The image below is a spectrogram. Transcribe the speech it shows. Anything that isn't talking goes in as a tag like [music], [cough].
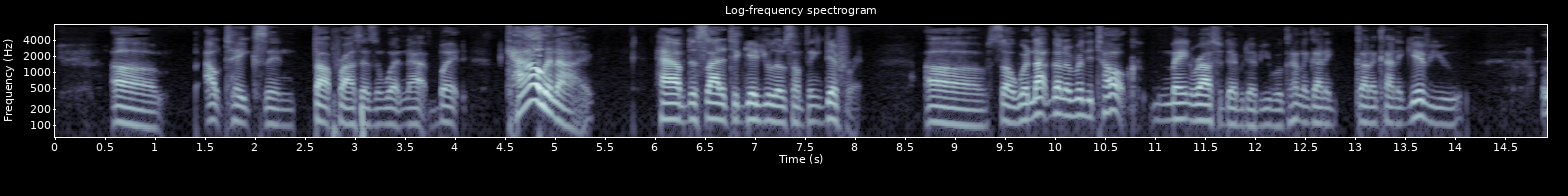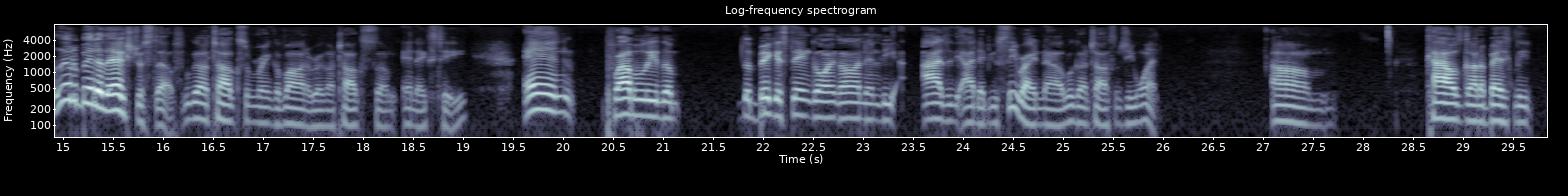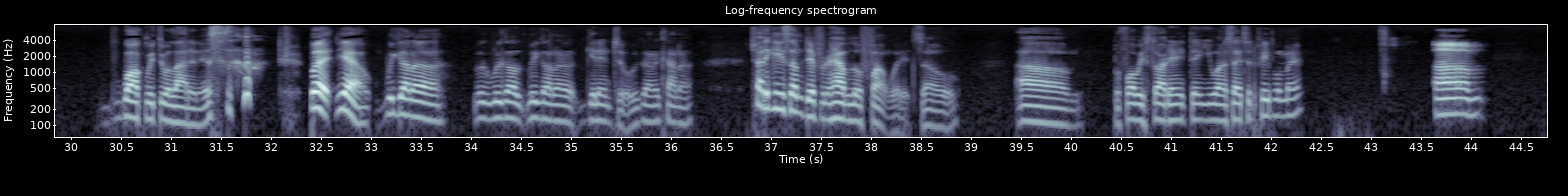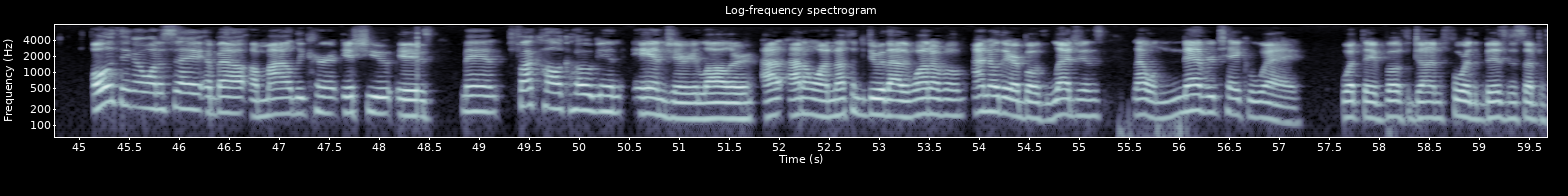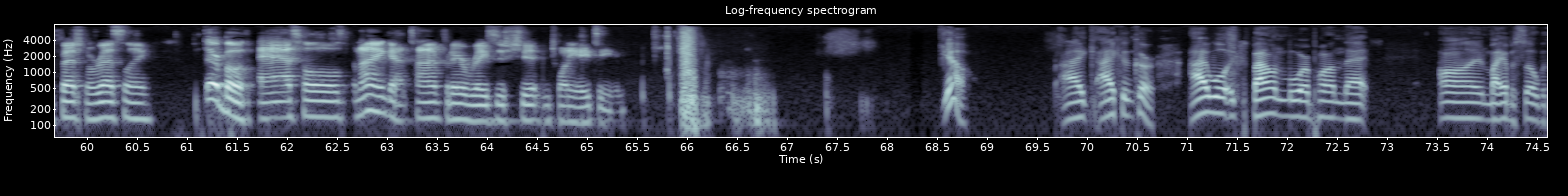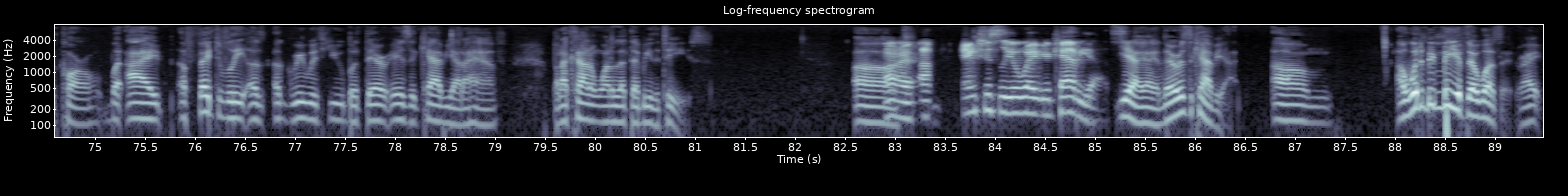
um, outtakes and thought process and whatnot. But Kyle and I have decided to give you a little something different. Uh, so we're not gonna really talk main roster WWE. We're kind of gonna gonna kind of give you a little bit of the extra stuff. We're gonna talk some Ring of Honor. We're gonna talk some NXT, and probably the the biggest thing going on in the eyes of the IWC right now. We're gonna talk some G1. Um, Kyle's gonna basically walk me through a lot of this, [laughs] but yeah, we're gonna we're gonna we're gonna get into it. We're gonna kind of try to give you something different and have a little fun with it. So, um, before we start, anything you want to say to the people, man? Um, only thing I want to say about a mildly current issue is, man, fuck Hulk Hogan and Jerry Lawler. I, I don't want nothing to do with either one of them. I know they are both legends, and I will never take away what they've both done for the business of professional wrestling. But they're both assholes, and I ain't got time for their racist shit in 2018. Yeah, I I concur. I will expound more upon that on my episode with Karl, but I effectively uh, agree with you. But there is a caveat I have, but I kind of want to let that be the tease. Uh, All right, I anxiously await your caveats. Yeah, yeah, there is a caveat. Um, I wouldn't be me if there wasn't, right?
